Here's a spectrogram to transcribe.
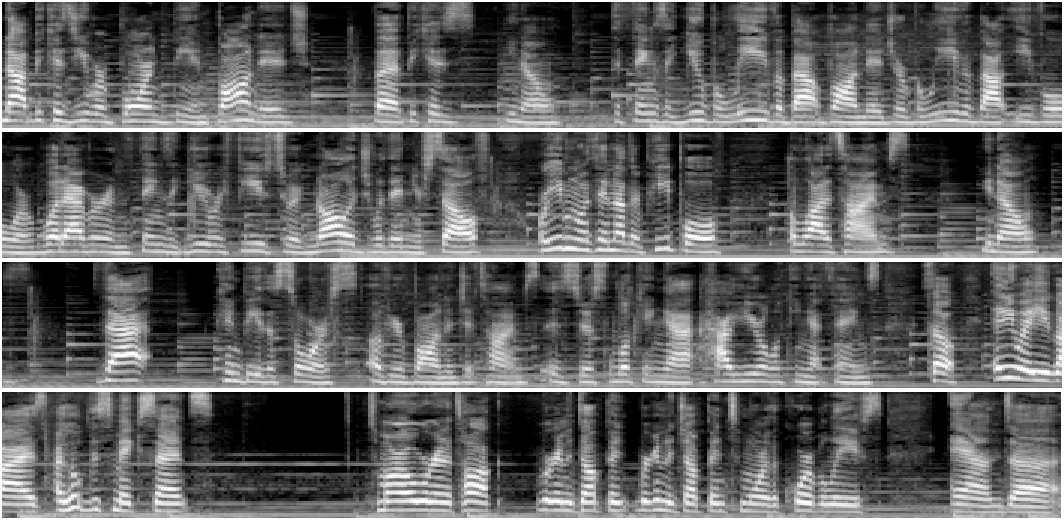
Not because you were born to be in bondage, but because, you know, the things that you believe about bondage or believe about evil or whatever, and the things that you refuse to acknowledge within yourself or even within other people, a lot of times, you know, that can be the source of your bondage at times is just looking at how you're looking at things. So anyway you guys i hope this makes sense. Tomorrow we're going to talk we're going to dump in we're going to jump into more of the core beliefs and uh,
